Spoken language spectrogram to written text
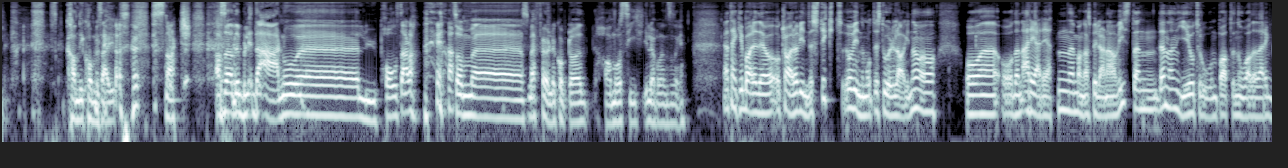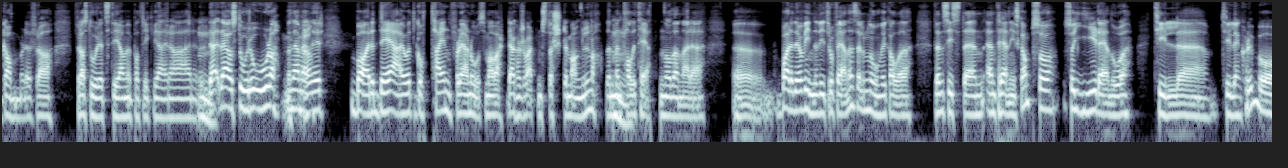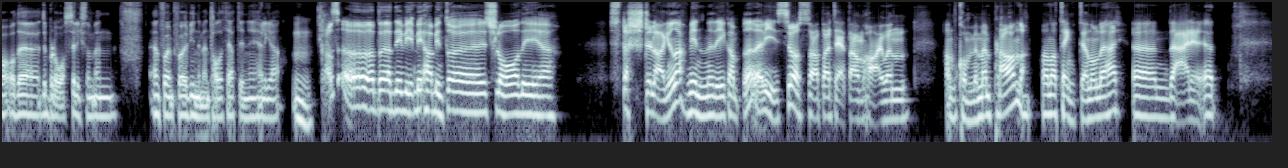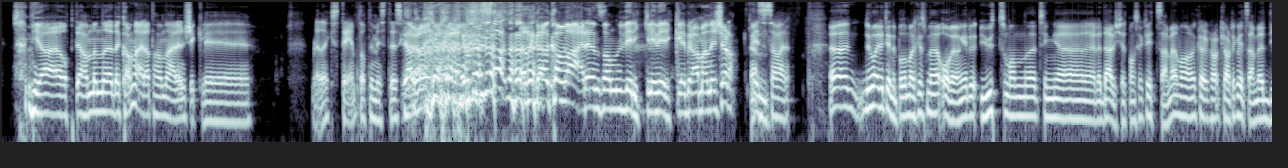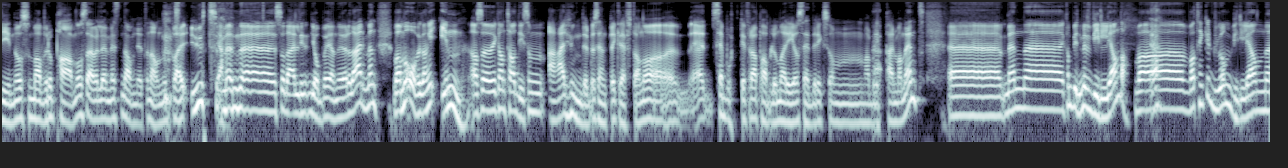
Kan de komme seg ut snart? Altså, det, ble, det er noe uh, loopholes der, da, som, uh, som jeg føler kommer til å ha noe å si i løpet av denne sesongen. Jeg tenker bare det å, å klare å vinne stygt, og vinne mot de store lagene, og, og, og den ærgjerrigheten mange av spillerne har vist, den, den, den gir jo troen på at noe av det der gamle fra, fra storhetstida med Patrick Vieira er det, det er jo store ord, da, men jeg mener bare det er jo et godt tegn, for det er noe som har vært, det har kanskje vært den største mangelen. da, Den mentaliteten og den derre Uh, Bare det å vinne de trofeene, selv om noen vil kalle den siste en, en treningskamp, så, så gir det noe til, eh, til en klubb, og, og det, det blåser liksom en, en form for vinnermentalitet inn i hele greia. Mm. Altså, at de har begynt å slå de eh, største lagene, da, vinne de kampene, det viser jo også at Arteta han har jo en Han kommer med en plan, da. Han har tenkt gjennom det her. Eh, Det er jeg, Mye er opp til han, men det kan være at han er en skikkelig ble det ekstremt optimistisk? Ja, det- det kan, være en sånn virkelig, virkelig bra manager, da. Viser seg å være. Eh, Du var litt inne på det, Markus, med overganger ut. som man eh, ting, eh, eller daukjøtt man skal kvitte seg med. Man har klar- klar- klart å kvitte seg med Dinos Mavropanos, det er vel det mest navngitte navnet på vei ut. Ja. Men, så det er litt jobb igjen å gjøre der. Men hva med overganger inn? Altså, Vi kan ta de som er 100 bekrefta nå. Jeg ser bort ifra Pablo Marie og Cedric, som har blitt permanent. Eh, Men jeg kan begynne med William, da. Hva, hva tenker du om William,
